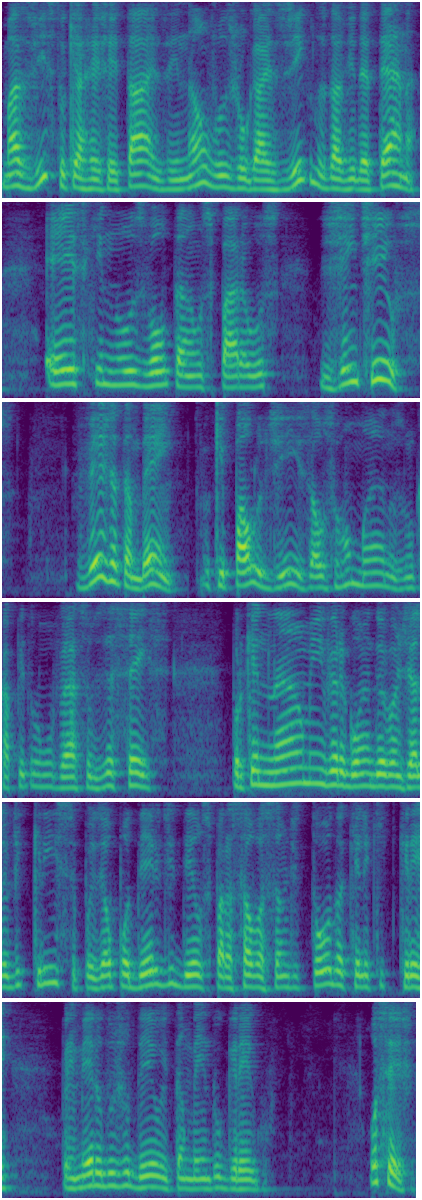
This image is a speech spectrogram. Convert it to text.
Mas visto que a rejeitais e não vos julgais dignos da vida eterna, eis que nos voltamos para os gentios. Veja também o que Paulo diz aos Romanos no capítulo 1, verso 16. Porque não me envergonho do evangelho de Cristo, pois é o poder de Deus para a salvação de todo aquele que crê, primeiro do judeu e também do grego. Ou seja,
